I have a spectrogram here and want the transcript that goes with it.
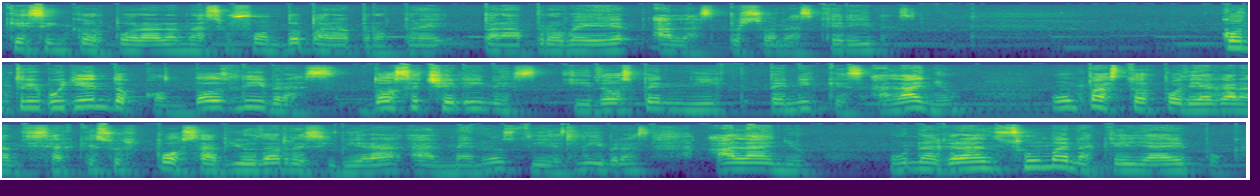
que se incorporaran a su fondo para, para proveer a las personas queridas. Contribuyendo con dos libras, dos chelines y dos peniques al año, un pastor podía garantizar que su esposa viuda recibiera al menos 10 libras al año, una gran suma en aquella época.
